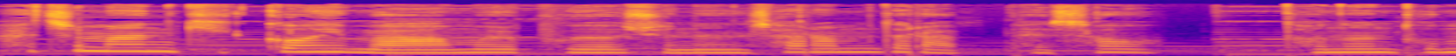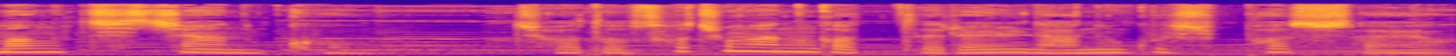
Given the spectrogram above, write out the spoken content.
하지만 기꺼이 마음을 보여주는 사람들 앞에서 더는 도망치지 않고 저도 소중한 것들을 나누고 싶었어요.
